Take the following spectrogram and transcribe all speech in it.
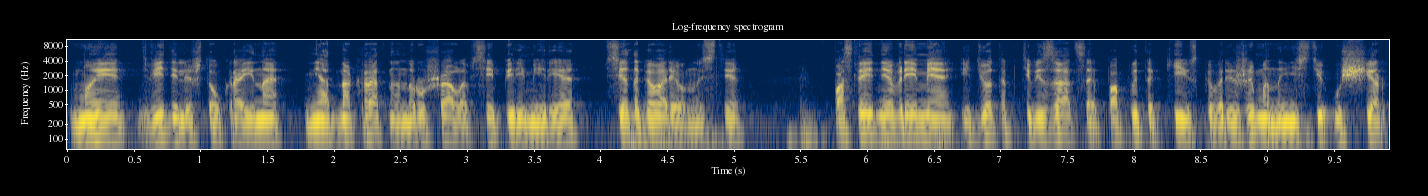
Мы видели, что Украина неоднократно нарушала все перемирия, все договоренности. В последнее время идет активизация попыток киевского режима нанести ущерб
